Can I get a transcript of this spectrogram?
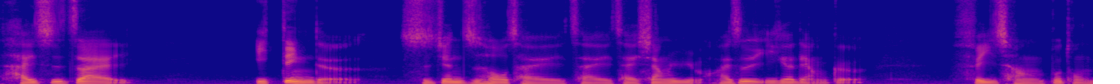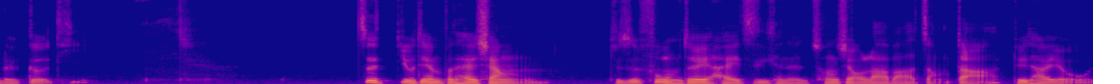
还是在一定的。时间之后才才才相遇嘛，还是一个两个非常不同的个体，这有点不太像，就是父母对孩子可能从小拉把他长大，对他有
